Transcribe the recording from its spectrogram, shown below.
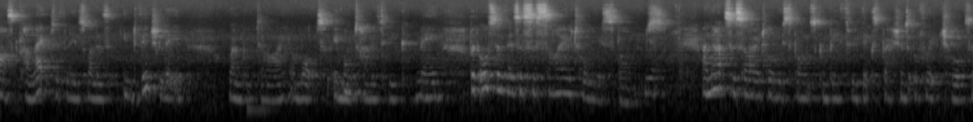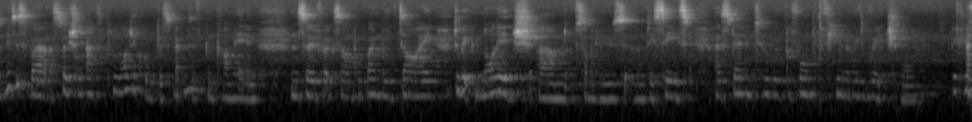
us collectively as well as individually when we die and what mm. immortality mm. could mean. But also there's a societal response. Yeah. And that societal response can be through the expressions of rituals. And this is where a social anthropological perspective mm. can come in. And so, for example, when we die, do we acknowledge um, someone who's um, deceased as dead until we perform the funerary ritual? Because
